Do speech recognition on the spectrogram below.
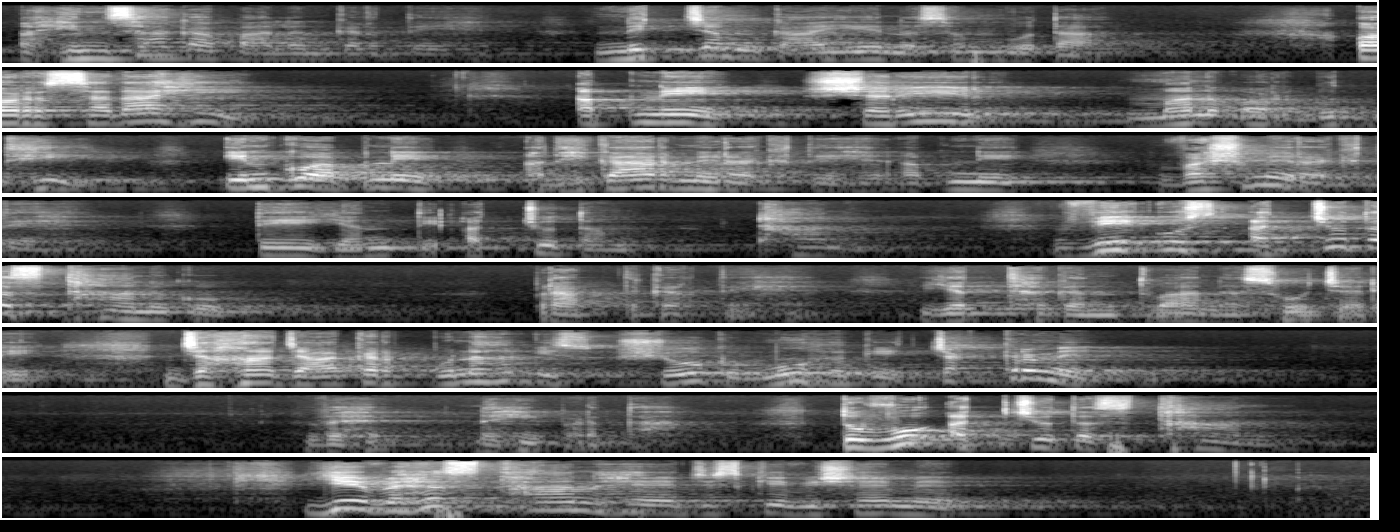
अहिंसा का पालन करते हैं नित्यम काये न संवता, और सदा ही अपने शरीर मन और बुद्धि इनको अपने अधिकार में रखते हैं, अपने वश में रखते हैं। ते यंति अच्युतम ठानम। वे उस अच्युत स्थान को प्राप्त करते हैं। यथ गंत्वा न सोचरे। जहाँ जाकर पुनः इस शोक मोह के चक्र में वह नहीं पड़ता। तो वो अच्युत स्थान। ये वह स्थान है जिसके विषय में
